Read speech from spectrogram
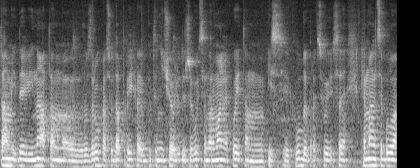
там йде війна, там е, розруха, сюди приїхав, бути нічого, люди живуть, все нормально, ходять там якісь клуби працюють. Все. Для мене це було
